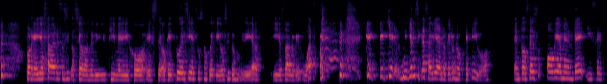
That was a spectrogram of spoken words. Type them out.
porque yo estaba en esa situación donde BBP me dijo, este, ok, tú decides tus objetivos y tus medidas, y yo estaba lo que, ¿what? ¿Qué, qué quiero? Yo ni siquiera sabía lo que era un objetivo. Entonces, obviamente, hice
